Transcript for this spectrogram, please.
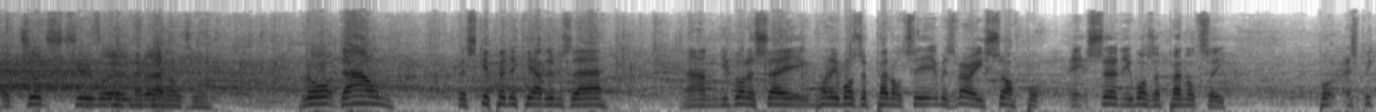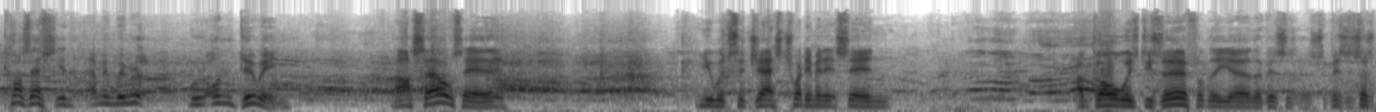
adjudged to have brought down the skipper Nicky Adams there. And you've got to say, well, it was a penalty. It was very soft, but it certainly was a penalty. But it's because FC, I mean, we were, we're undoing ourselves here. You would suggest 20 minutes in, a goal is deserved for the uh, the visitors. visitors.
